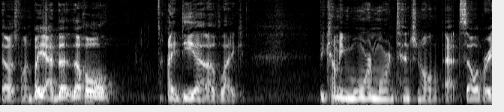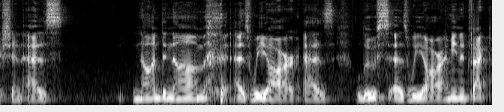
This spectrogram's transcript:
that was fun. But yeah, the the whole idea of like becoming more and more intentional at celebration as non-denom as we are, as loose as we are. I mean, in fact,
